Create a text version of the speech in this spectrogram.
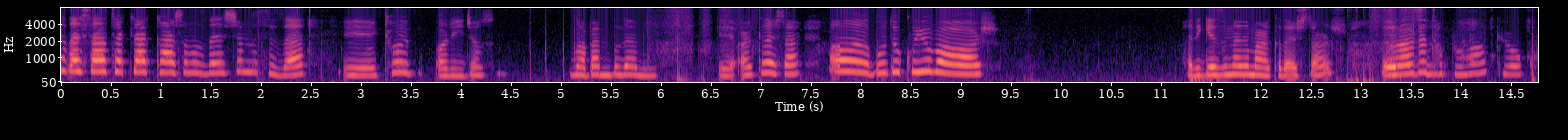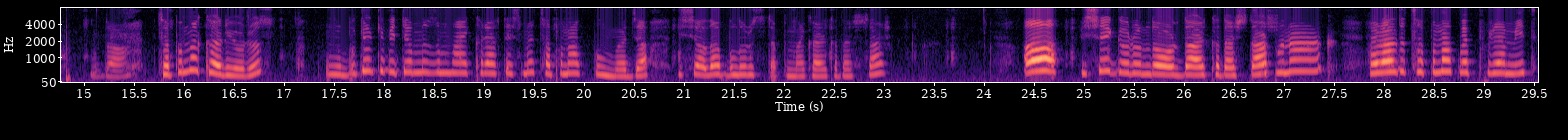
arkadaşlar tekrar karşınızdayız. Şimdi size e, köy arayacağız. La ben bulamıyorum. E, arkadaşlar aa, burada kuyu var. Hadi gezinelim arkadaşlar. Herhalde tapınak yok burada. tapınak arıyoruz. Bugünkü videomuzun Minecraft ismi tapınak bulmaca. İnşallah buluruz tapınak arkadaşlar. Aa bir şey göründü orada arkadaşlar. Tapınak. Herhalde tapınak ve piramit.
